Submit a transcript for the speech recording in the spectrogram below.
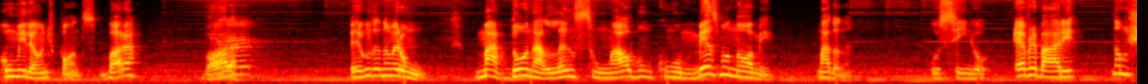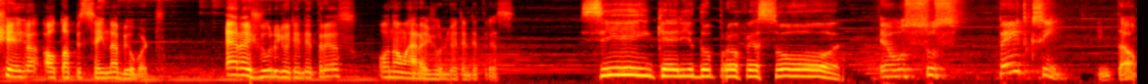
Um milhão de pontos. Bora? Bora! Pergunta número 1. Um. Madonna lança um álbum com o mesmo nome. Madonna. O single Everybody não chega ao top 100 da Billboard. Era julho de 83 ou não era julho de 83? Sim, querido professor! Eu suspeito que sim. Então,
